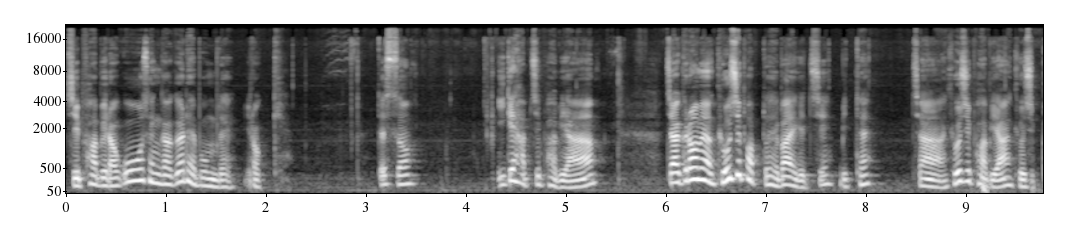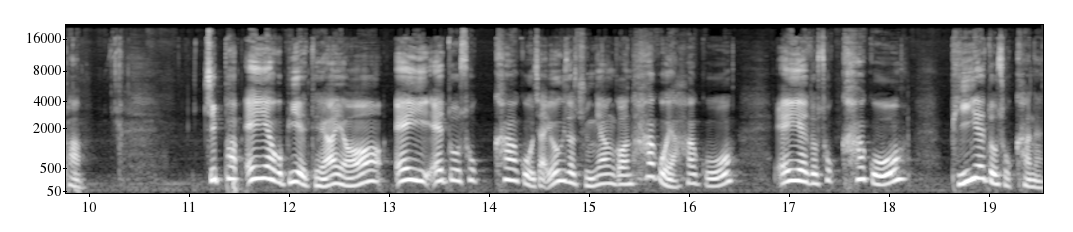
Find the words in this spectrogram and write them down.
집합이라고 생각을 해보면 돼. 이렇게. 됐어? 이게 합집합이야. 자 그러면 교집합도 해봐야겠지? 밑에. 자 교집합이야. 교집합. 집합 A하고 B에 대하여 A에도 속하고 자 여기서 중요한 건 하고야 하고 A에도 속하고 B에도 속하는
